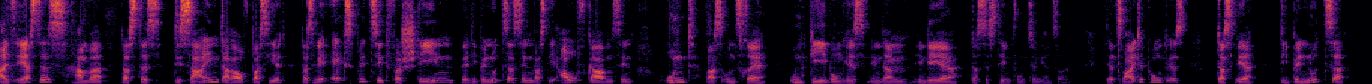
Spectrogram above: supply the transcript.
Als erstes haben wir, dass das Design darauf basiert, dass wir explizit verstehen, wer die Benutzer sind, was die Aufgaben sind und was unsere Umgebung ist, in, dem, in der das System funktionieren soll. Der zweite Punkt ist, dass wir die Benutzer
